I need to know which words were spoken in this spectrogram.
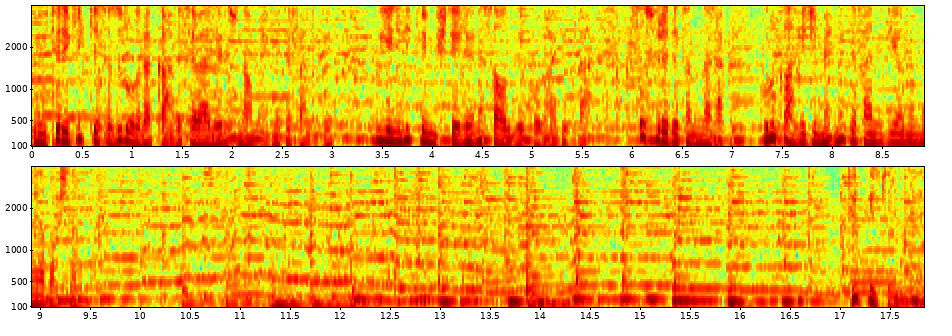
öğüterek ilk kez hazır olarak kahve severlere sunan Mehmet Efendi, bu yenilik ve müşterilerine sağladığı kolaylıkla kısa sürede tanınarak kuru kahveci Mehmet Efendi diye anılmaya başlandı. Türk kültüründe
